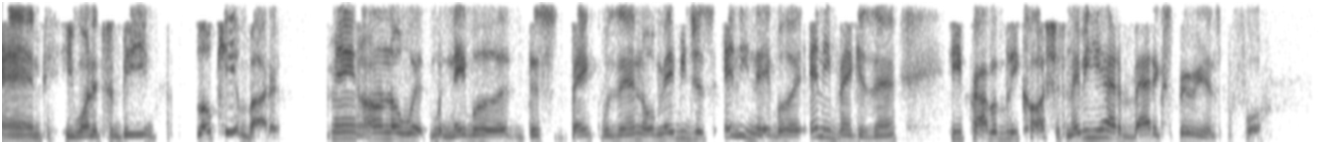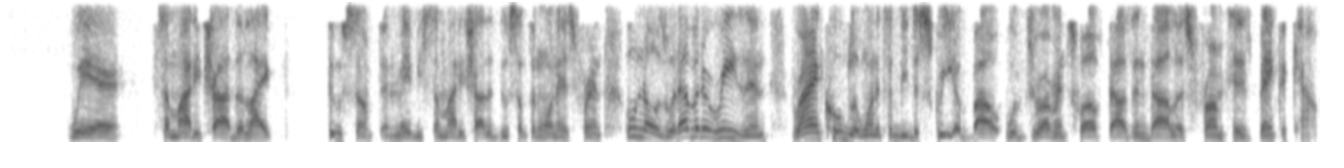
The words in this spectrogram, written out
and he wanted to be low key about it. I mean, I don't know what, what neighborhood this bank was in, or maybe just any neighborhood any bank is in. He probably cautious. Maybe he had a bad experience before, where somebody tried to like do something. Maybe somebody tried to do something to one of his friends. Who knows? Whatever the reason, Ryan Coogler wanted to be discreet about withdrawing twelve thousand dollars from his bank account.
